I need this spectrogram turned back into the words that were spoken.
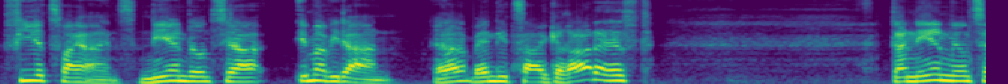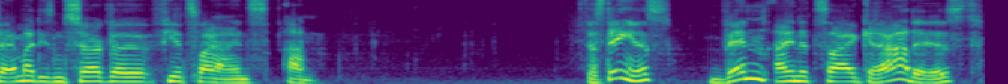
4, 2, 1. Nähern wir uns ja immer wieder an. Ja, wenn die Zahl gerade ist, dann nähern wir uns ja immer diesem Circle 4, 2, 1 an. Das Ding ist, wenn eine Zahl gerade ist,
